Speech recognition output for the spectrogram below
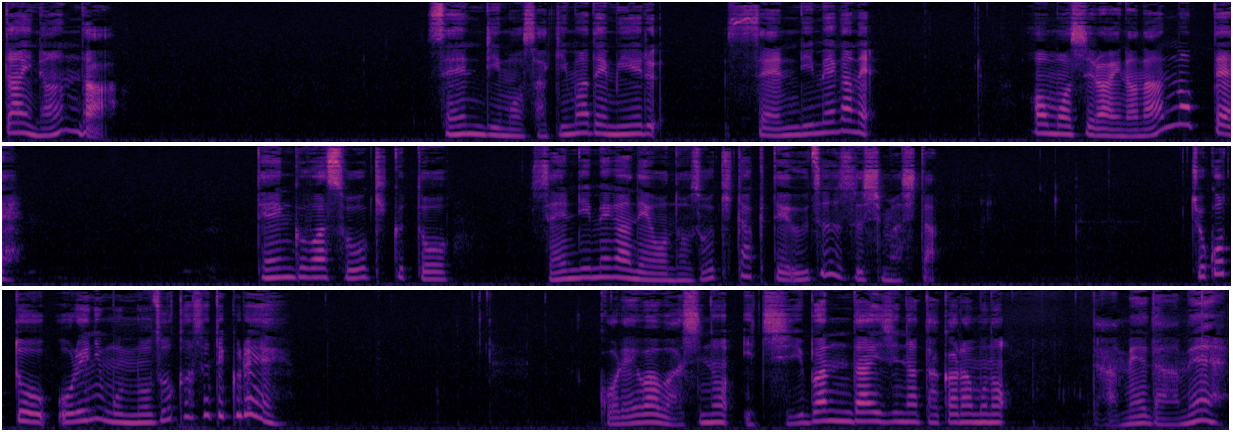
体何だ？千里も先まで見える千里眼鏡。面白いのなんのって。天狗はそう聞くと千里眼鏡を覗きたくてうずうずしました。ちょこっと俺にも覗かせてくれ。これはわしの一番大事な宝物。ダメダメ。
